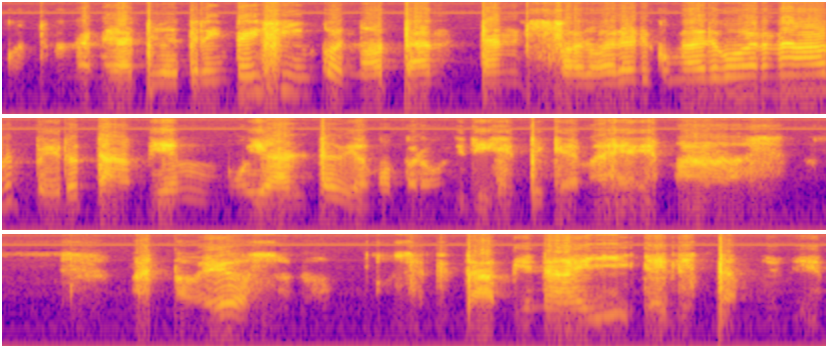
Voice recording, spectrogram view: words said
contra una negativa de 35, no tan tan favorable como la del gobernador, pero también muy alta, digamos, para un dirigente que además es más, más novedoso, ¿no? O sea que también ahí él está muy bien.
